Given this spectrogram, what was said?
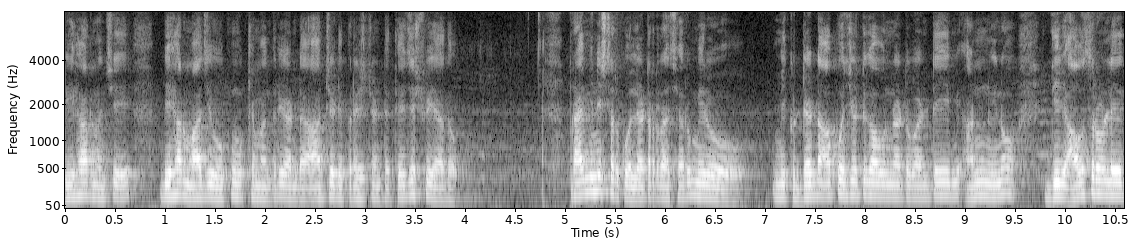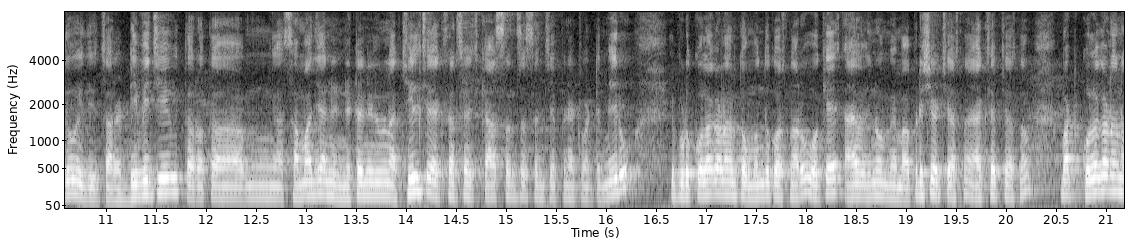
బీహార్ నుంచి బీహార్ మాజీ ఉప ముఖ్యమంత్రి and RJD president Tejashwi Yadav prime మినిస్టర్కు లెటర్ రాశారు. మీరు మీకు డెడ్ ఆపోజిట్గా ఉన్నటువంటి అన్ యూనో దీని అవసరం లేదు. ఇది చాలా డివిజివ్ తర్వాత సమాజాన్ని నిటనిలున్న చీల్చే ఎక్సర్సైజ్ క్యాస్ట్ అని చెప్పినటువంటి మీరు ఇప్పుడు కులగణనతో ముందుకు వస్తున్నారు ఓకే యూనో మేము అప్రిషియేట్ చేస్తున్నాం యాక్సెప్ట్ చేస్తున్నాం. బట్ కులగణన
